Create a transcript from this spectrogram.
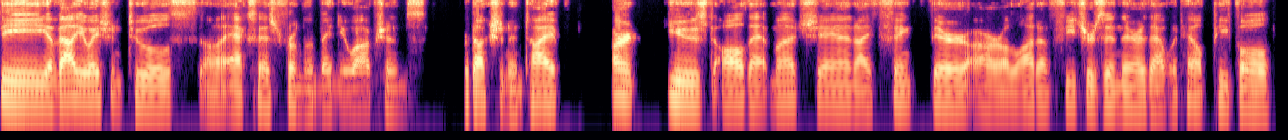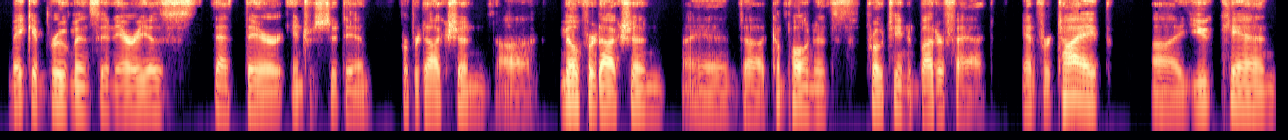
The evaluation tools uh, accessed from the menu options, production and type, aren't used all that much. And I think there are a lot of features in there that would help people make improvements in areas that they're interested in for production, uh, milk production, and uh, components, protein and butter fat. And for type, uh, you can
